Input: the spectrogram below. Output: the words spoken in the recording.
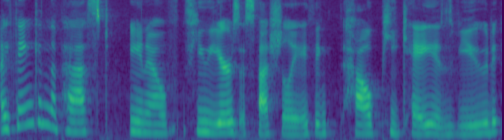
I think in the past you know, few years especially, I think how PK is viewed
